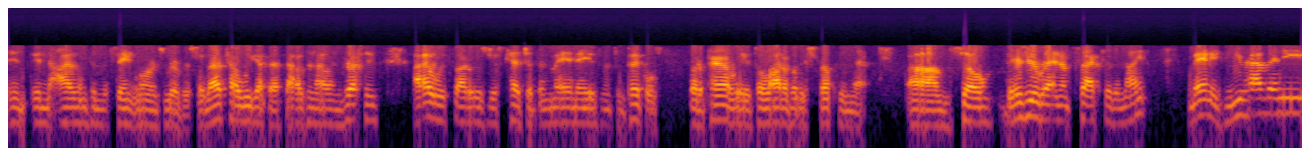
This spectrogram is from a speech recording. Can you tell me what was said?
in, in the islands in the St. Lawrence River. So that's how we got that Thousand Island dressing. I always thought it was just ketchup and mayonnaise and some pickles, but apparently it's a lot of other stuff in that. Um, so there's your random fact for the night. Manny, do you have any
